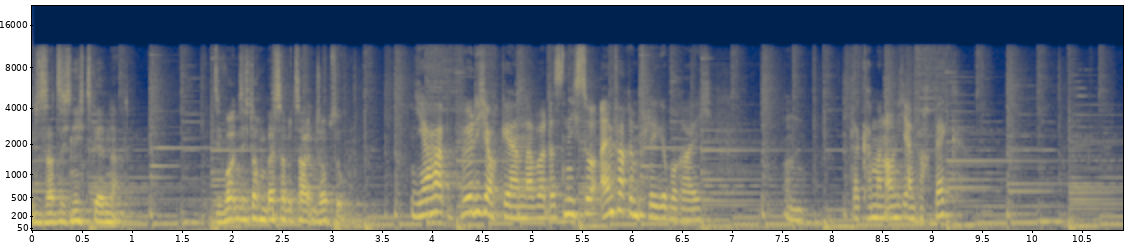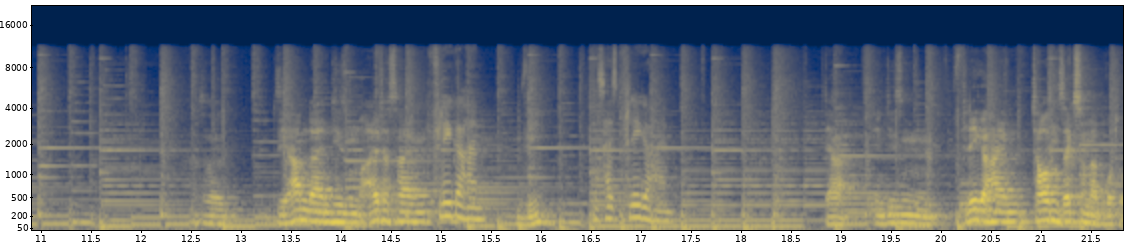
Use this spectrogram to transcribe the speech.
Und es hat sich nichts geändert. Sie wollten sich doch einen besser bezahlten Job suchen. Ja, würde ich auch gern, aber das ist nicht so einfach im Pflegebereich. Und da kann man auch nicht einfach weg. Also, Sie haben da in diesem Altersheim. Pflegeheim. Wie? Das heißt Pflegeheim. Ja, in diesem Pflegeheim 1600 brutto.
